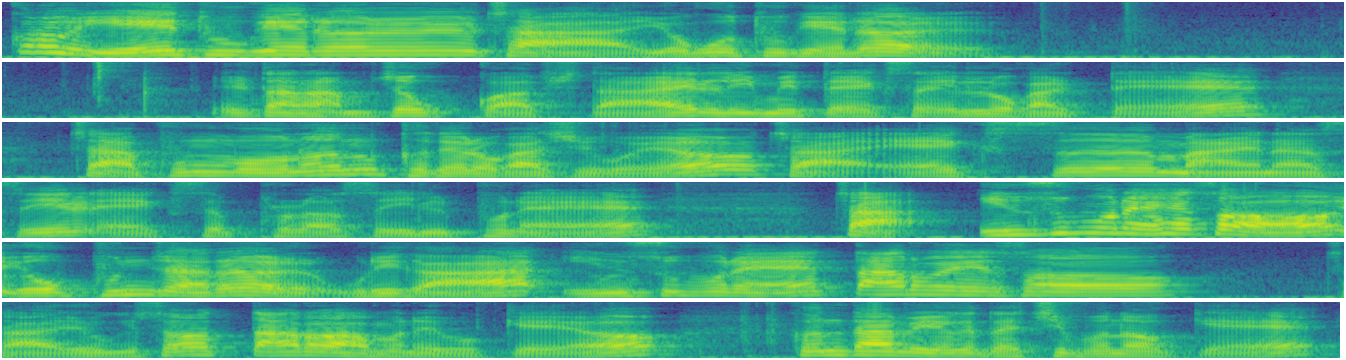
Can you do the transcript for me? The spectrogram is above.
그럼 얘 두 개를 자, 요거 두 개를 일단 한번 적고 합시다. 리미트 x가 1로 갈 때. 자, 분모는 그대로 가시고요. 자, x 마이너스 1, x 플러스 1분의 자, 인수분해 해서 요 분자를 우리가 인수분해 따로 해서 자, 여기서 따로 한번 해볼게요. 그 다음에 여기다 집어넣을게.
